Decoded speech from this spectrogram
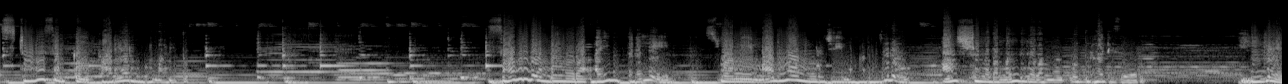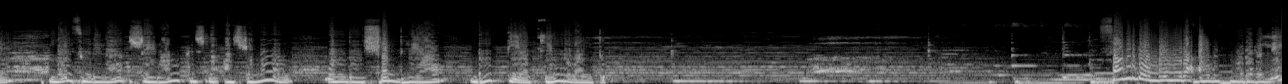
ಸ್ಟಡಿ ಸರ್ಕಲ್ ಕಾರ್ಯಾರಂಭ ಮಾಡಿತು. ಸಾವಿರದ ಒಂಬೈನೂರ ಐವತ್ತರಲ್ಲಿ ಸ್ವಾಮಿ ಮಾಧವಾನಂದಜಿ ಮಹಾರಾಜರು ಆಶ್ರಮದ ಮಂದಿರವನ್ನು ಉದ್ಘಾಟಿಸಿದರು. ಹೀಗೆ ಮೈಸೂರಿನ ಶ್ರೀರಾಮಕೃಷ್ಣ ಆಶ್ರಮವು ಒಂದು ಶ್ರದ್ಧೆಯ ಭಕ್ತಿಯ ಕೇಂದ್ರವಾಯಿತು. ಸಾವಿರದ ಒಂಬೈನೂರ ಐವತ್ಮೂರರಲ್ಲಿ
